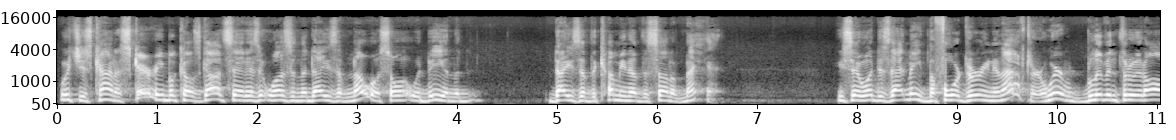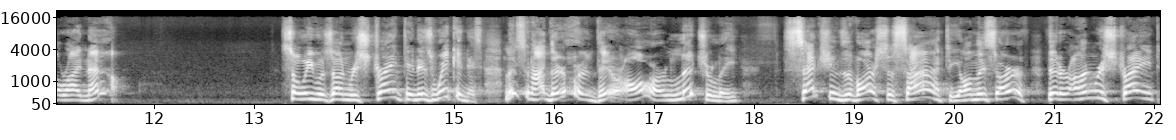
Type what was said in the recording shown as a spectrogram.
Which is kind of scary because God said, as it was in the days of Noah, so it would be in the days of the coming of the Son of Man. You say, what does that mean? Before, during, and after. We're living through it all right now. So he was unrestrained in his wickedness. Listen, I, there, are, there are literally sections of our society on this earth that are unrestrained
